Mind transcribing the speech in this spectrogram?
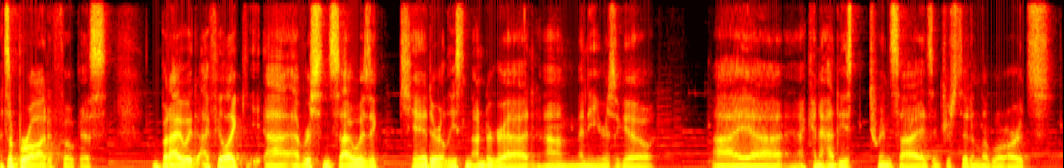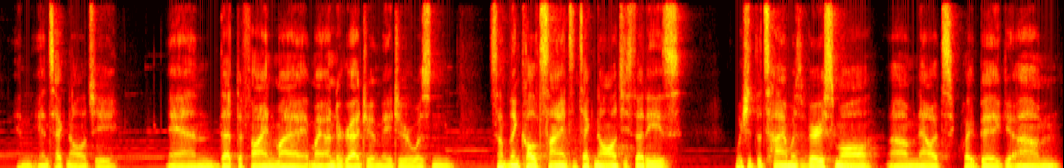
It's a broad focus. But I would I feel like uh, ever since I was a kid, or at least an undergrad, um, many years ago, I uh, I kind of had these twin sides: interested in liberal arts and, and technology, and that defined my my undergraduate major was in something called science and technology studies, which at the time was very small. Um, now it's quite big. Um,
